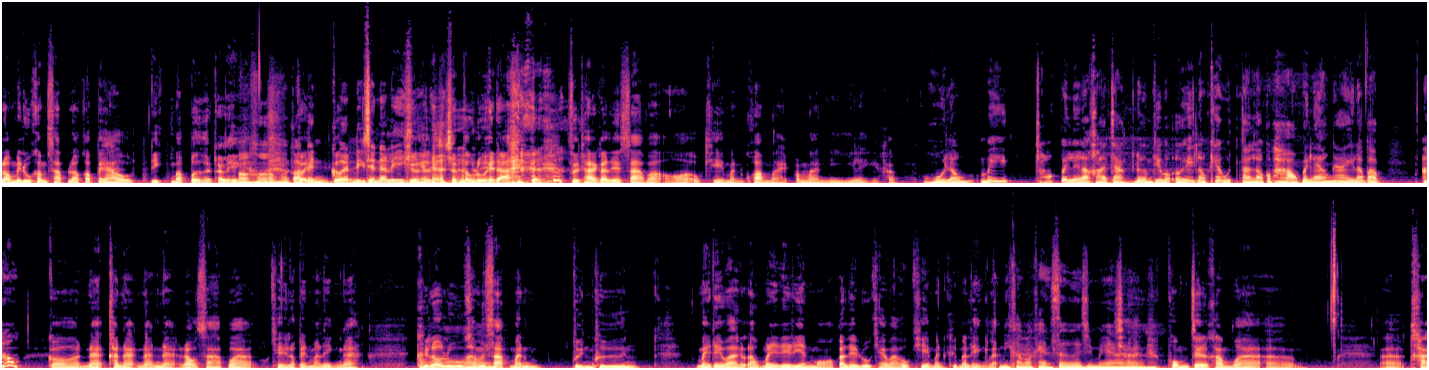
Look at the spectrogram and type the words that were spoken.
เราไม่รู้คำศัพท์เราก็ไปค่ะเอาดิกมาเปิดอะไรอย่างอ๋อเงี้ยเมื่อก่อนเป็นก็เปิดดิกชันนารีก็ฉันต้องรู้ให้ได้ สุดท้ายก็เลยทราบว่า อ๋อ โอเค มันความหมายประมาณนี้อะไรอย่างเงี้ยครับโอ้โหเราไม่ ช็อกไปเลยเหรอคะ จากเดิมที่แบบเอ้ยเราแค่อุดตันเราก็ผ่าออกไปแล้วไงแล้วแบบอ้าวก็ณขณะนั้นน่ะเราทราบว่าโอเคเราเป็นมะเร็งนะ คือเรารู้คำศัพท์มันพื้นพื้นๆไม่ได้ว่าเราไม่ได้เรียนหมอก็เลยรู้แค่ว่าโอเคมันคือมะเร็งแหละมีคำว่า cancer ใช่ไหมคะใช่ผมเจอคำว่าเอ่อ คา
